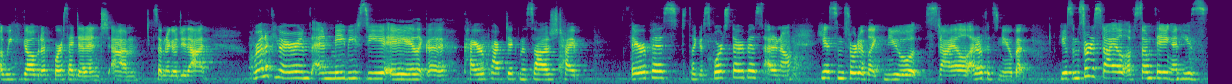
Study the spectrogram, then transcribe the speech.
a week ago, but of course I didn't. Um, so I'm gonna go do that run a few errands and maybe see a like a chiropractic massage type therapist It's like a sports therapist i don't know. He has some sort of like new style i don't know if it's new but he has some sort of style of something and he's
